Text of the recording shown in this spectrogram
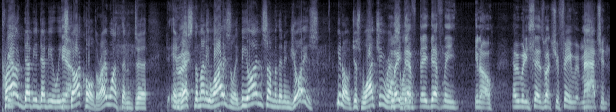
proud WWE Yeah. stockholder. I want them to invest Right. the money wisely beyond someone that enjoys, you know, just watching Well, they, wrestling. def- they definitely, you know, everybody says, what's your favorite match? And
